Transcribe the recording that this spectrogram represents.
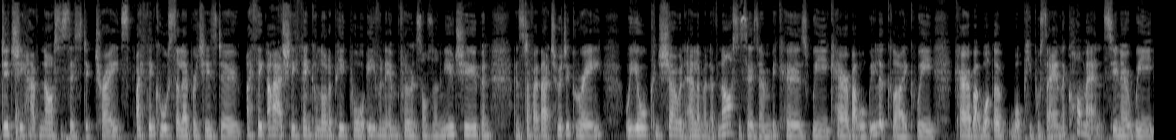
did she have narcissistic traits? I think all celebrities do. I think I actually think a lot of people, even influencers on YouTube and, and stuff like that to a degree, we all can show an element of narcissism because we care about what we look like. We care about what the what people say in the comments. You know, we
